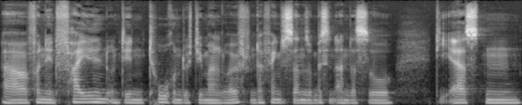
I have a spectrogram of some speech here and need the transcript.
äh, von den Pfeilen und den Toren, durch die man läuft. Und da fängt es dann so ein bisschen an, dass so die ersten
